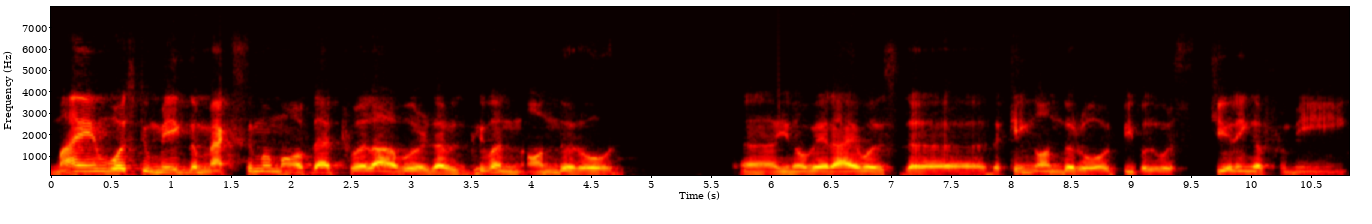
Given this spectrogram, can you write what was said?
my aim was to make the maximum of that 12 hours I was given on the road. Uh, you know, where I was the, the king on the road, people were cheering up for me.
